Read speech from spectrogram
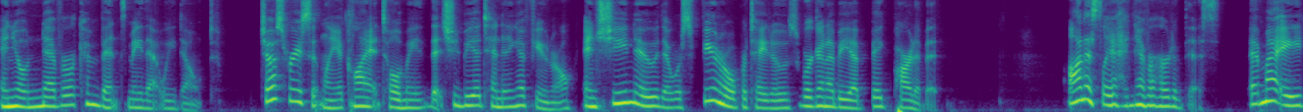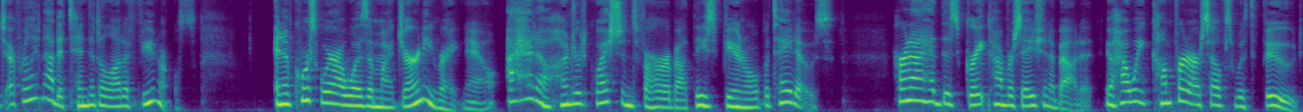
and you'll never convince me that we don't. Just recently, a client told me that she'd be attending a funeral and she knew there was funeral potatoes were going to be a big part of it. Honestly, I had never heard of this. At my age, I've really not attended a lot of funerals. And of course, where I was in my journey right now, I had a hundred questions for her about these funeral potatoes. Her and I had this great conversation about it. You know, how we comfort ourselves with food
